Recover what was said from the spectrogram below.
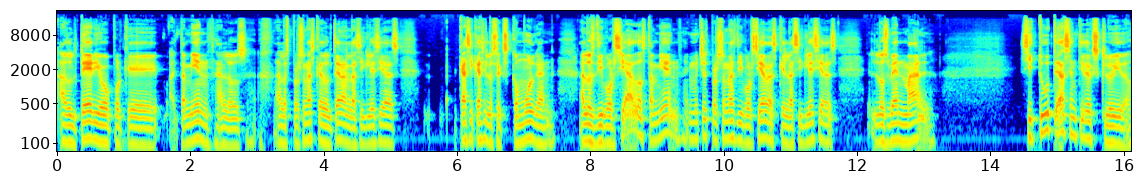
adulterio, porque también a, los, a las personas que adulteran las iglesias casi casi los excomulgan, a los divorciados también, hay muchas personas divorciadas que las iglesias los ven mal, si tú te has sentido excluido,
